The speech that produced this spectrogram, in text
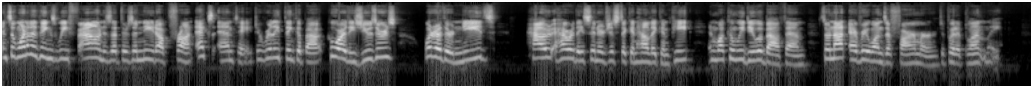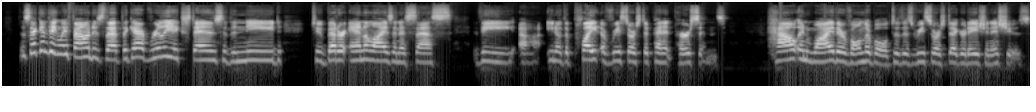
And so one of the things we found is that there's a need up front, ex ante, to really think about who are these users, what are their needs, how, how are they synergistic and how they compete, and what can we do about them? So not everyone's a farmer, to put it bluntly. The second thing we found is that the gap really extends to the need to better analyze and assess the uh, you know the plight of resource dependent persons how and why they're vulnerable to this resource degradation issues.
